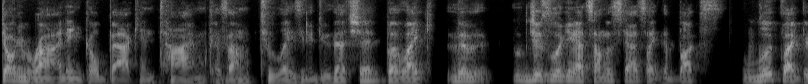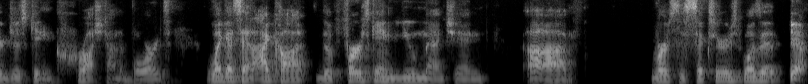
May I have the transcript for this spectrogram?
don't get me wrong, I didn't go back in time because I'm too lazy to do that shit. But like the just looking at some of the stats, like the Bucks look like they're just getting crushed on the boards. Like I said, I caught the first game you mentioned uh versus Sixers, was it? Yeah.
